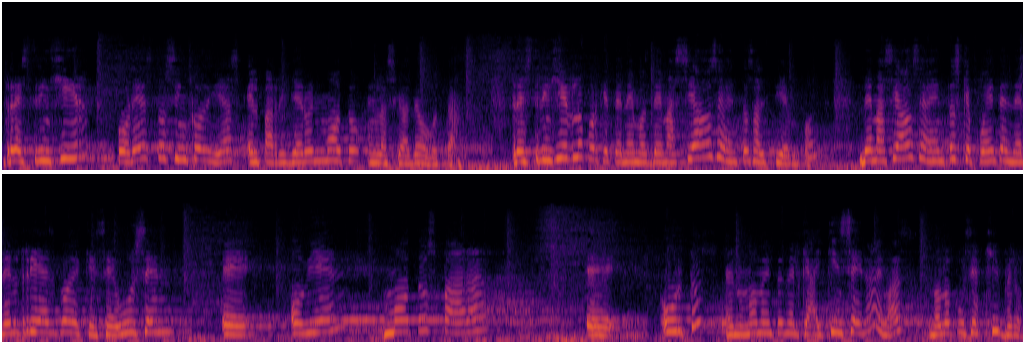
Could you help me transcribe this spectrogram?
Restringir por estos cinco días el parrillero en moto en la ciudad de Bogotá. Restringirlo porque tenemos demasiados eventos al tiempo, demasiados eventos que pueden tener el riesgo de que se usen eh, o bien motos para eh, hurtos, en un momento en el que hay quincena, además, no lo puse aquí, pero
